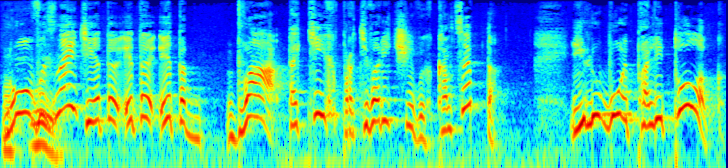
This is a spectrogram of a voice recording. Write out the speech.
Ну, вы... вы знаете, это, это, это два таких противоречивых концепта, и любой политолог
